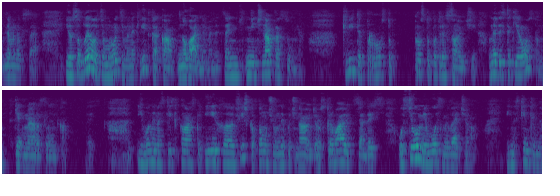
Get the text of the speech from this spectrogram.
для мене все. І особливо в цьому році мене квітка, яка нова для мене, це нічна красуня. Квіти просто просто потрясаючі. Вони десь такі ростом, такі як моя рослинка. І вони наскільки класні. І їх е, фішка в тому, що вони починають розкриваються десь о 7-8 вечора. І наскільки вони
